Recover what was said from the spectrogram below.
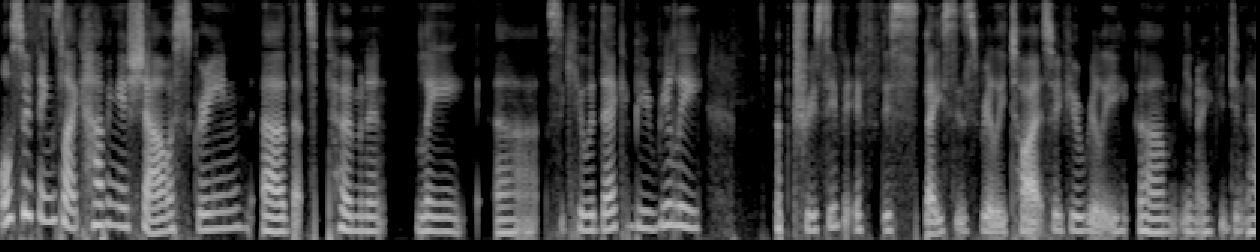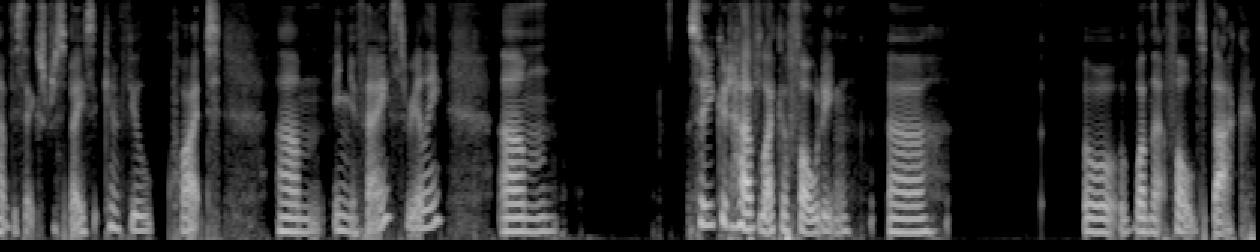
Also, things like having a shower screen uh, that's permanently uh, secured there can be really obtrusive if this space is really tight. So if you're really, um, you know, if you didn't have this extra space, it can feel quite um, in your face, really. Um, so you could have like a folding uh, or one that folds back.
